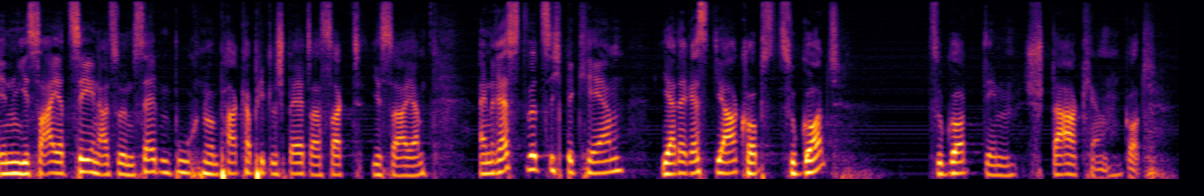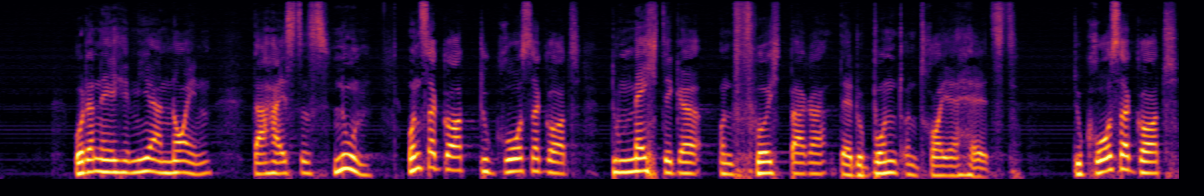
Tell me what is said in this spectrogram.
In Jesaja 10, also im selben Buch, nur ein paar Kapitel später, sagt Jesaja: Ein Rest wird sich bekehren, ja, der Rest Jakobs, zu Gott, zu Gott, dem starken Gott. Oder Nehemia 9, da heißt es: Nun, unser Gott, du großer Gott, du mächtiger und furchtbarer, der du Bund und Treue hältst. Du großer Gott,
